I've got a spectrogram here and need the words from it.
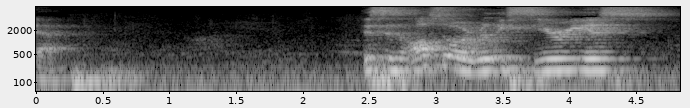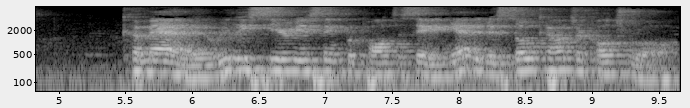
Yeah. This is also a really serious command, a really serious thing for Paul to say, and yet it is so countercultural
